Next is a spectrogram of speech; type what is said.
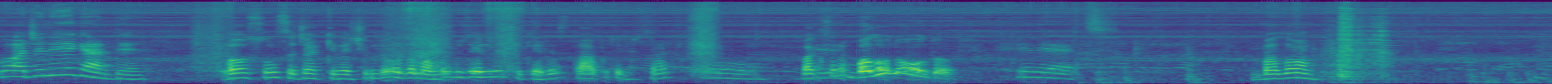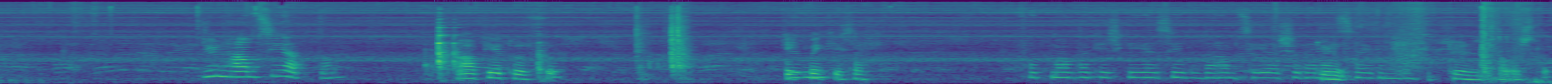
Bu aceleye geldi. Olsun sıcak yine şimdi. O zaman da güzelini çekeriz. Daha bu da güzel. Hmm. Baksana balon oldu. Evet. Balon. Dün hamsi yaptım. Afiyet olsun. Ekmek güzel. Fatma abla keşke gelseydi de hamsiyi aşıdan Dün- alsaydım da. Dün çalıştık.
